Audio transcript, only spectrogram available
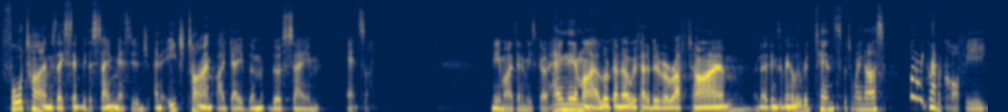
Four times they sent me the same message, and each time I gave them the same answer. Nehemiah's enemies go, Hey, Nehemiah, look, I know we've had a bit of a rough time. I know things have been a little bit tense between us. Why don't we grab a coffee?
